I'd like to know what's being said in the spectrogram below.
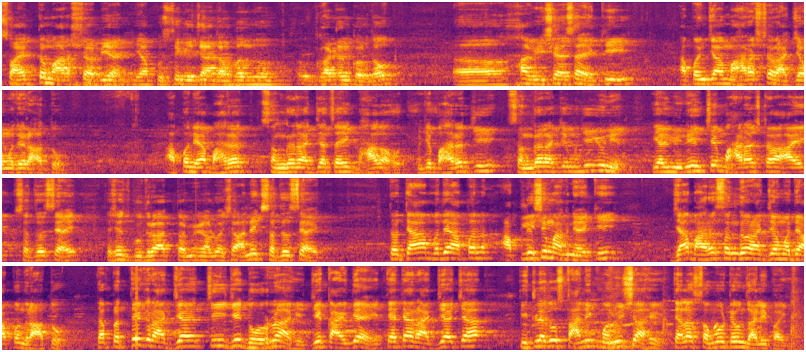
स्वायत्त महाराष्ट्र अभियान या पुस्तिकेचे आज आपण उद्घाटन करतो आहोत. हा विषय असा आहे की आपण ज्या महाराष्ट्र राज्यामध्ये राहतो आपण या भारत संघराज्याचा एक भाग आहोत. म्हणजे भारत जी संघराज्य म्हणजे युनियन. या युनियनचे महाराष्ट्र हा एक सदस्य आहे. तसेच गुजरात तमिळनाडू असे अनेक सदस्य आहेत. तर त्यामध्ये आपण आपली अशी मागणी आहे की ज्या भारत संघ राज्यामध्ये आपण राहतो त्या प्रत्येक राज्याची जे धोरणं आहेत जे कायदे आहेत त्या त्या राज्याच्या तिथला जो स्थानिक मनुष्य आहे त्याला समोर ठेवून झाली पाहिजे.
